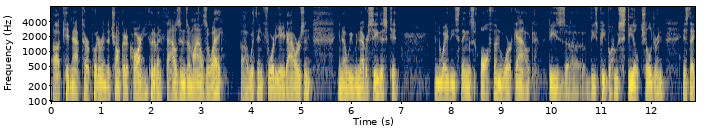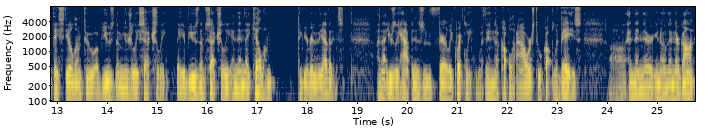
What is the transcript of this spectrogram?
uh, kidnapped her, put her in the trunk of the car, and he could have been thousands of miles away uh, within 48 hours, and you know we would never see this kid. And the way these things often work out, these uh, these people who steal children, is that they steal them to abuse them, usually sexually. They abuse them sexually, and then they kill them to get rid of the evidence. and that usually happens fairly quickly, within a couple of hours to a couple of days. Uh, and then they're you know then they're gone,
